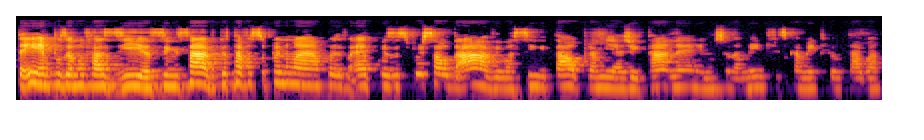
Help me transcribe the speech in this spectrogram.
tempos eu não fazia, assim, sabe? Que eu tava super numa coisa, é, coisa super saudável, assim e tal, para me ajeitar, né, emocionalmente, fisicamente, que eu tava.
